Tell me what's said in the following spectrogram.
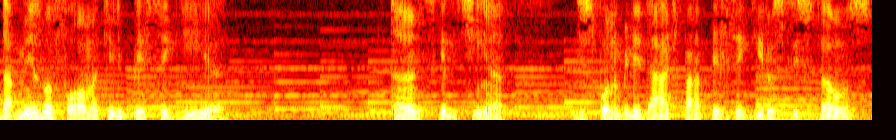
Da mesma forma que ele perseguia antes, que ele tinha disponibilidade para perseguir os cristãos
